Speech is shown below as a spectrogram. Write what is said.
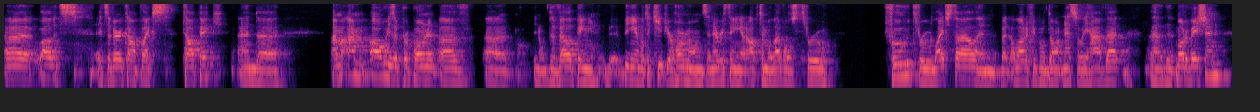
Uh, well, it's it's a very complex topic, and uh, I'm I'm always a proponent of uh, you know developing, being able to keep your hormones and everything at optimal levels through food through lifestyle and but a lot of people don't necessarily have that uh, the motivation.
